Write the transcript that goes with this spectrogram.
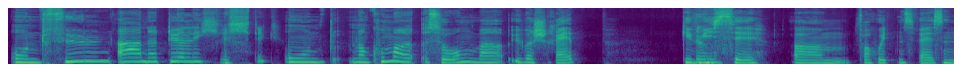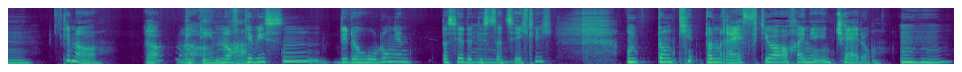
und fühlen auch natürlich. Richtig. Und dann kann man sagen, man überschreibt gewisse ähm, Verhaltensweisen. Genau. Ja, Mit äh, dem nach auch. gewissen Wiederholungen passiert Mhm. das tatsächlich. Und dann, dann reift ja auch eine Entscheidung. Mhm.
